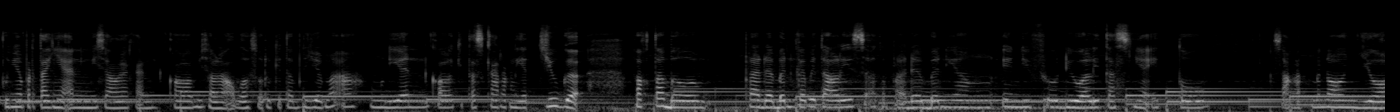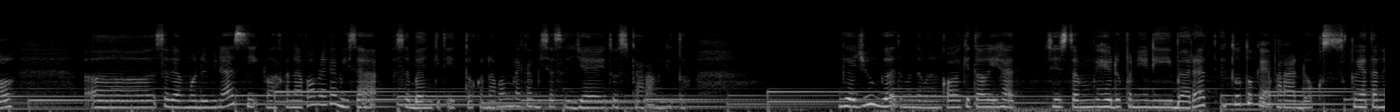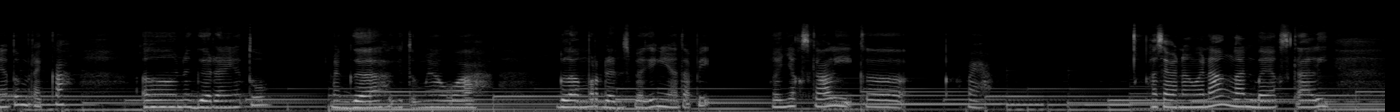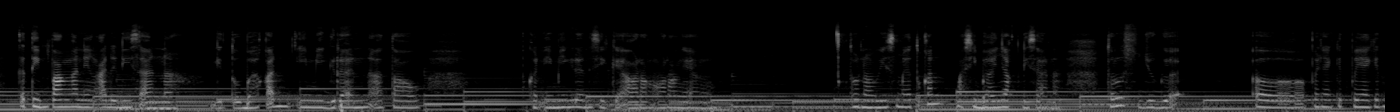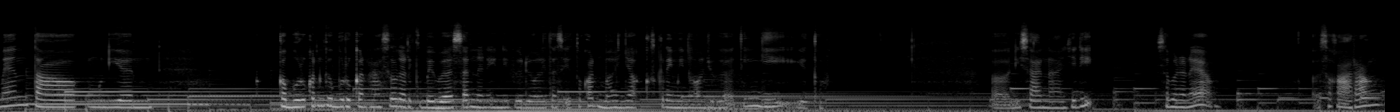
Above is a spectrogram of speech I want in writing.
punya pertanyaan misalnya kan kalau misalnya Allah suruh kita berjamaah kemudian kalau kita sekarang lihat juga fakta bahwa peradaban kapitalis atau peradaban yang individualitasnya itu sangat menonjol uh, sedang mendominasi lah kenapa mereka bisa sebangkit itu? Kenapa mereka bisa sejaya itu sekarang gitu? Nggak juga teman-teman. Kalau kita lihat sistem kehidupannya di barat itu tuh kayak paradoks. Kelihatannya tuh mereka uh, negaranya tuh megah gitu mewah glamor dan sebagainya. Tapi banyak sekali ke apa ya kesewenang-wenangan banyak sekali ketimpangan yang ada di sana gitu. Bahkan imigran atau bukan imigran sih kayak orang-orang yang tunawisme itu kan masih banyak di sana. Terus juga uh, penyakit-penyakit mental kemudian keburukan-keburukan hasil dari kebebasan dan individualitas itu kan banyak kriminal juga tinggi gitu uh, di sana. Jadi sebenarnya sekarang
